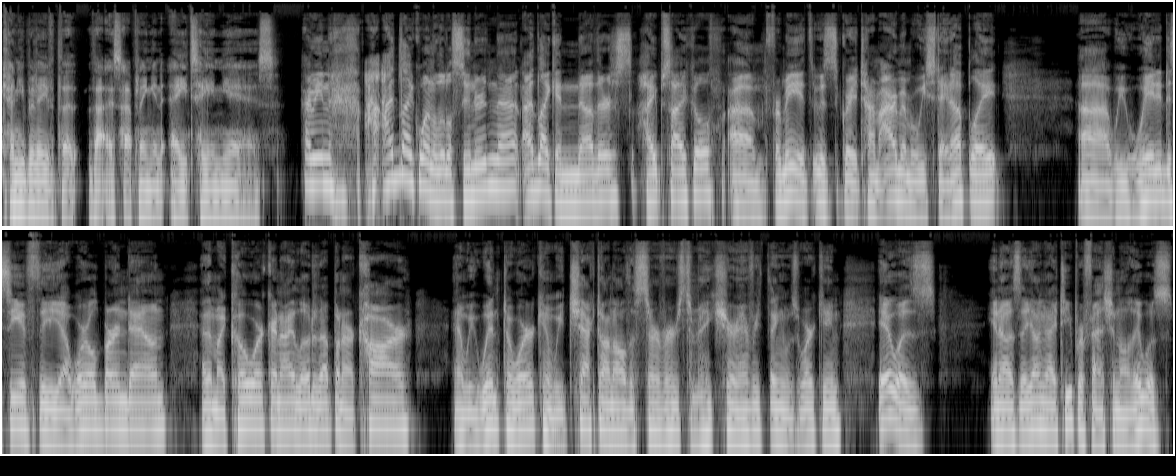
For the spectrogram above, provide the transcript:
Can you believe that that is happening in 18 years? I mean, I'd like one a little sooner than that. I'd like another hype cycle. Um, for me, it was a great time. I remember we stayed up late. Uh, we waited to see if the uh, world burned down. And then my coworker and I loaded up in our car and we went to work and we checked on all the servers to make sure everything was working. It was, you know, as a young IT professional, it was,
